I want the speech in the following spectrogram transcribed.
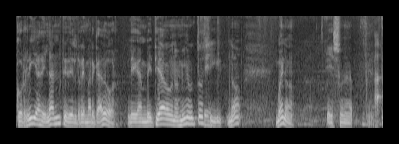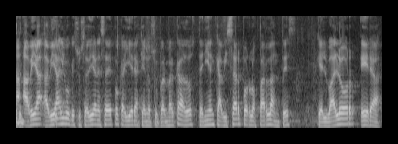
corría delante del remarcador, le gambeteaba unos minutos y, ¿no? Bueno, es una... A- había, había algo que sucedía en esa época y era que en los supermercados tenían que avisar por los parlantes que el valor era,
